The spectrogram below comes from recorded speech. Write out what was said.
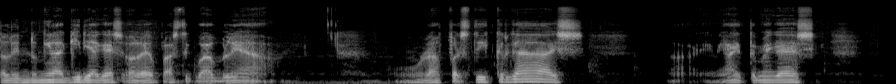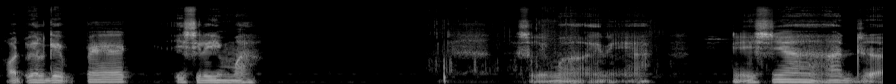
terlindungi lagi dia guys oleh plastik bubble nya oh, dapat stiker guys. Nah, ini itemnya guys. Hot Wheel Pack isi 5 5 ini ya. Ini isinya ada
